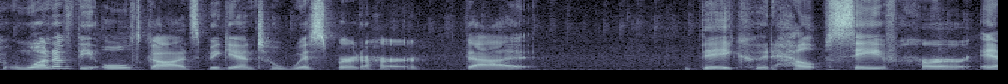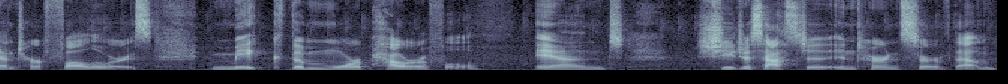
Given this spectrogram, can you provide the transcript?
one of the old gods began to whisper to her that they could help save her and her followers, make them more powerful, and she just has to in turn serve them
